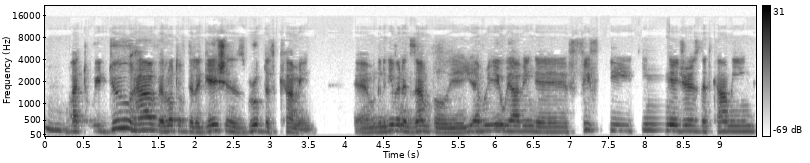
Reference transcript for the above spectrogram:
mm-hmm. but we do have a lot of delegations group that come in. I'm going to give an example. Every year we're having uh, 50 teenagers that come in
